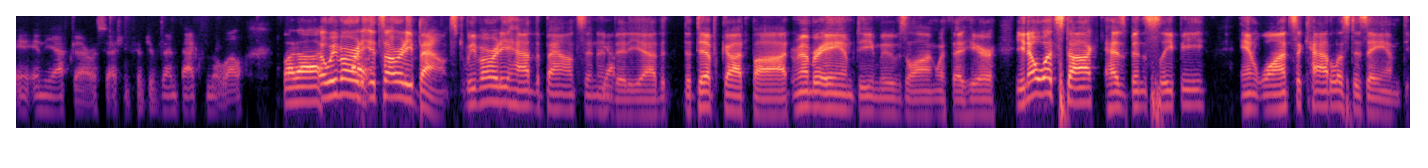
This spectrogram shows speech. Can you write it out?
in, in the after hour session, 50% back from the low. But uh, Oh, we've already oh. it's already bounced. We've already had the bounce in Yep. Nvidia. The, the dip got bought. Remember, AMD moves along with it here. You know what stock has been sleepy and wants a catalyst is AMD.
